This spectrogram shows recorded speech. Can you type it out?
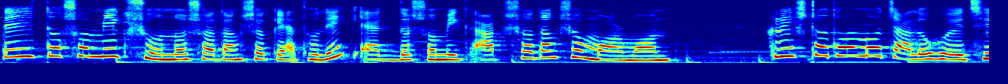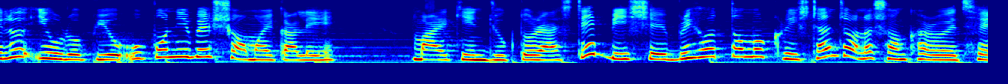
তেইশ দশমিক শূন্য শতাংশ ক্যাথলিক এক দশমিক আট শতাংশ মর্মন খ্রিস্ট ধর্ম চালু হয়েছিল ইউরোপীয় উপনিবেশ সময়কালে। মার্কিন যুক্তরাষ্ট্রে বিশ্বের বৃহত্তম খ্রিস্টান জনসংখ্যা রয়েছে।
